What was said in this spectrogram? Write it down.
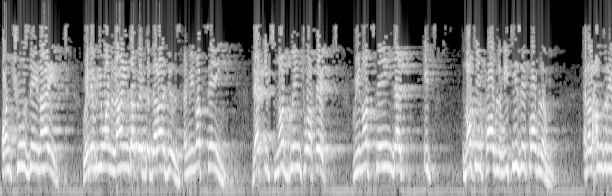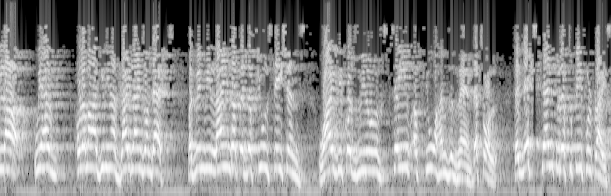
On Tuesday night, when everyone lined up at the garages, and we're not saying that it's not going to affect, we're not saying that it's not a problem, it is a problem. And Alhamdulillah, we have ulama giving us guidelines on that. But when we lined up at the fuel stations, why? Because we will save a few hundred rand, that's all. The next tank will have to pay full price.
